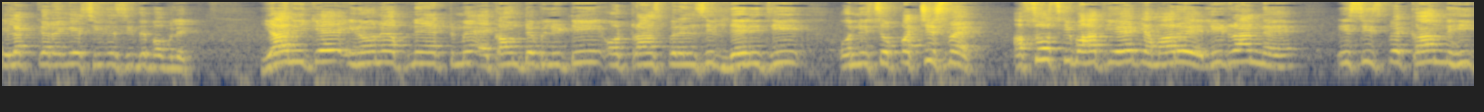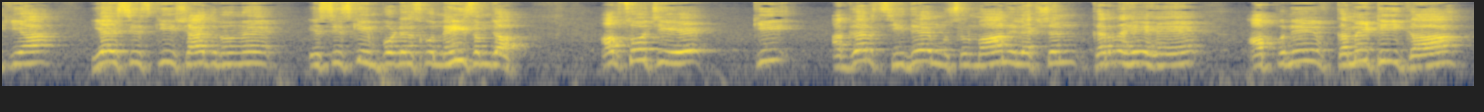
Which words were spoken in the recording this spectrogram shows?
इलेक्ट करेंगे सीधे सीधे पब्लिक। यानी कि इन्होंने अपने एक्ट में अकाउंटेबिलिटी और ट्रांसपेरेंसी ले ली थी 1925 में। अफसोस की बात यह है कि हमारे लीडरान ने इस चीज़ पे काम नहीं किया या इस चीज़ की शायद उन्होंने इस चीज़ की इंपोर्टेंस को नहीं समझा। अब सोचिए कि अगर सीधे मुसलमान इलेक्शन कर रहे हैं, अपने कमेटी का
